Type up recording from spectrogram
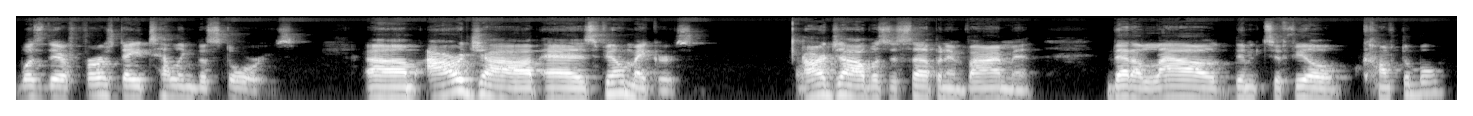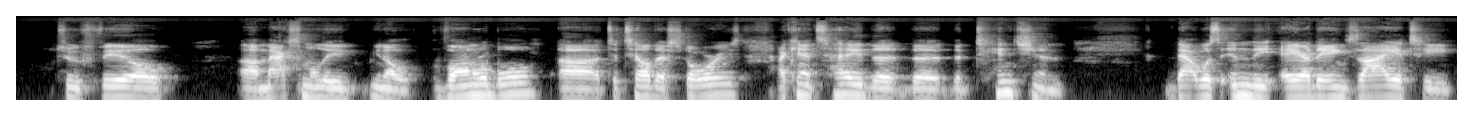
was their first day telling the stories. Um, our job as filmmakers, our job was to set up an environment that allowed them to feel comfortable, to feel uh, maximally, you know, vulnerable uh, to tell their stories. I can't tell you the the the tension that was in the air, the anxiety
